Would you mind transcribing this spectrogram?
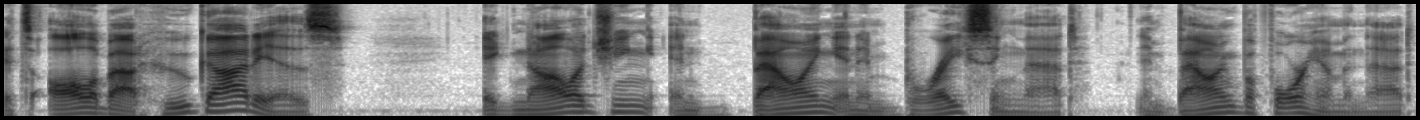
it's all about who God is acknowledging and bowing and embracing that and bowing before Him in that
